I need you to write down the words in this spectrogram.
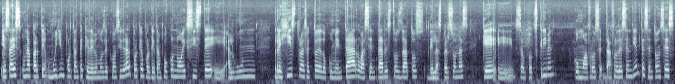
Esa es una parte muy importante que debemos de considerar. ¿Por qué? Porque tampoco no existe eh, algún registro a efecto de documentar o asentar estos datos de las personas que eh, se autoadscriben como afro- afrodescendientes. Entonces,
